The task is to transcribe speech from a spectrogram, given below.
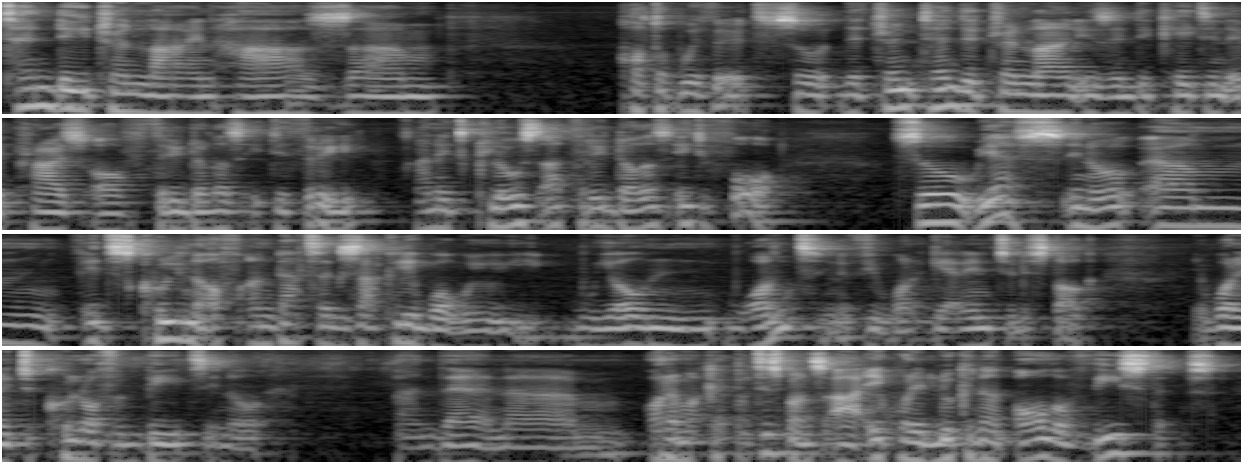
10-day trend line has um, caught up with it. So the trend 10-day trend line is indicating a price of $3.83 and it closed at $3.84. So yes, you know, um, it's cooling off and that's exactly what we we all want. Know, if you want to get into the stock, you want it to cool off a bit, you know, and then um, other market participants are equally looking at all of these things.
